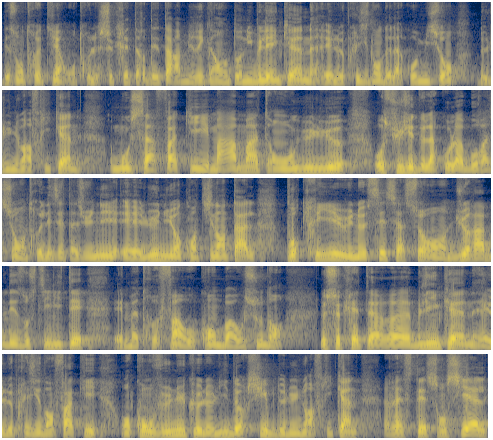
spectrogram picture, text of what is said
Des entretiens entre le secrétaire d'État américain Anthony Blinken et le président de la Commission de l'Union africaine, Moussa Faki Mahamat, ont eu lieu au sujet de la collaboration entre les États-Unis et l'Union continentale pour créer une cessation durable des hostilités et mettre fin au combat au Soudan. Le secrétaire euh, Blinken et le président Faki ont convenu que le leadership de l'Union africaine reste essentiel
